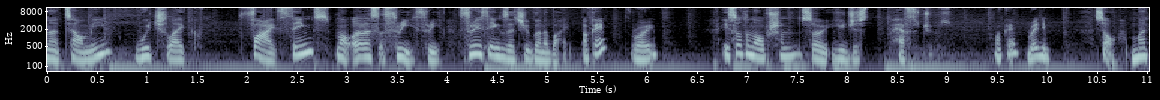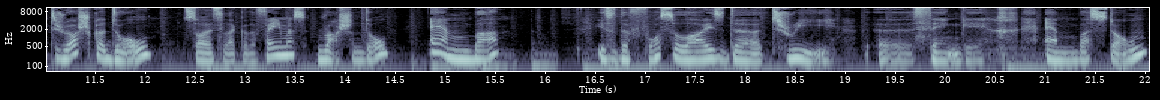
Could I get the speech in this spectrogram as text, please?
to tell me which, like, five things. No, uh, three, three. Three things that you're to buy. Okay, Rory? It's not an option, so you just have to choose. Okay, ready? So, Matryoshka doll, so it's like the famous Russian doll. Amber is the fossilized uh, tree uh, thingy, Amber stone.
